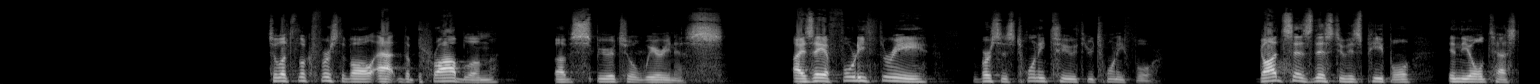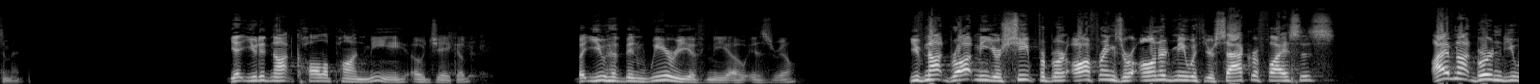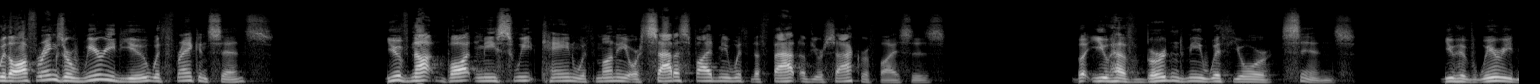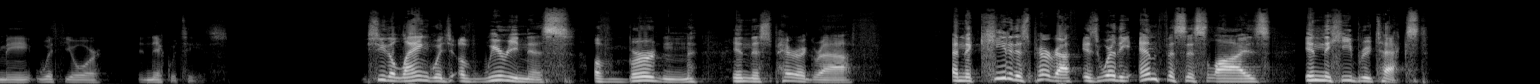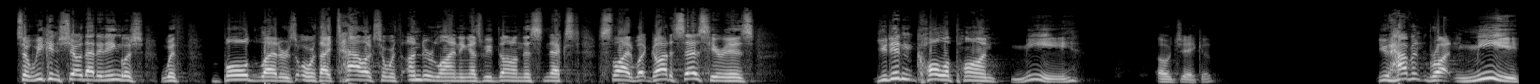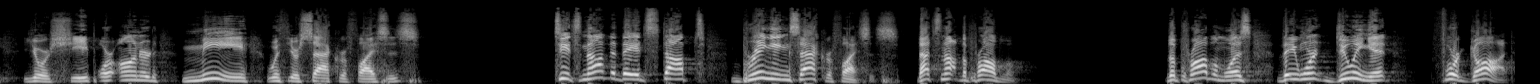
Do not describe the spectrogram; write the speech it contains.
So let's look first of all at the problem of spiritual weariness. Isaiah 43, verses 22 through 24. God says this to his people in the Old Testament. Yet you did not call upon me, O Jacob, but you have been weary of me, O Israel. You've not brought me your sheep for burnt offerings or honored me with your sacrifices. I have not burdened you with offerings or wearied you with frankincense. You have not bought me sweet cane with money or satisfied me with the fat of your sacrifices, but you have burdened me with your sins you have wearied me with your iniquities. You see the language of weariness, of burden in this paragraph. And the key to this paragraph is where the emphasis lies in the Hebrew text. So we can show that in English with bold letters or with italics or with underlining as we've done on this next slide. What God says here is, You didn't call upon me, O Jacob. You haven't brought me your sheep or honored me with your sacrifices. See, it's not that they had stopped bringing sacrifices. That's not the problem. The problem was they weren't doing it for God.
